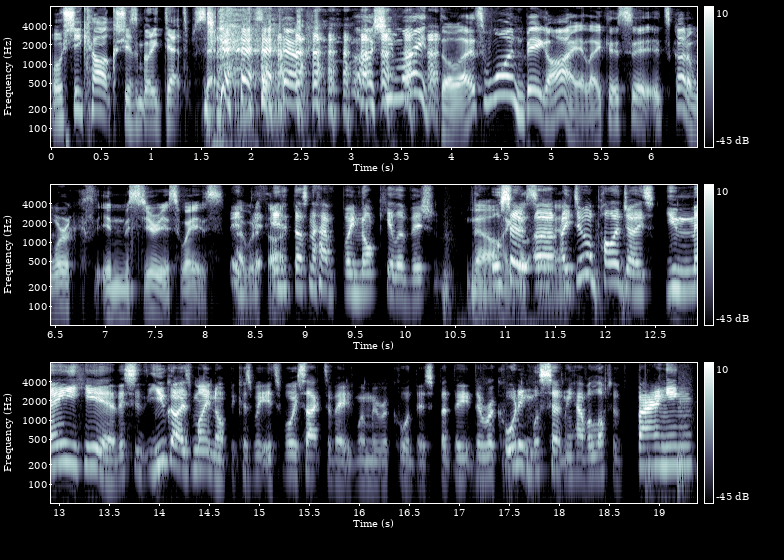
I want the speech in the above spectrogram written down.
Well, she can't because she hasn't got any depth perception. oh, she might though. It's one big eye. Like it's it's got to work in mysterious ways. I would have thought. it doesn't have binocular vision. no. also, I, guess so, uh, yeah. I do apologize. You may hear this. Is you guys might not because we, it's voice activated when we record this, but the, the recording will certainly have a lot of banging.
